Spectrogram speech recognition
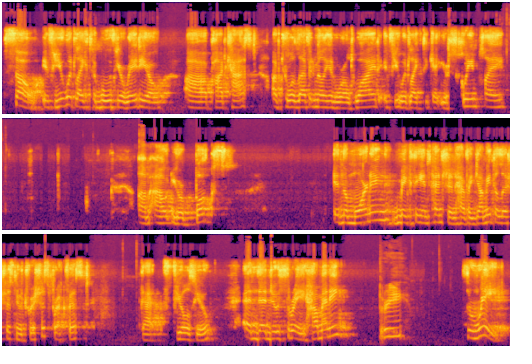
So, if you would like to move your radio uh, podcast up to 11 million worldwide, if you would like to get your screenplay um, out, your books. In the morning, make the intention, have a yummy, delicious, nutritious breakfast that fuels you. And then do three. How many? Three. Three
